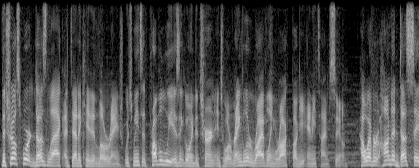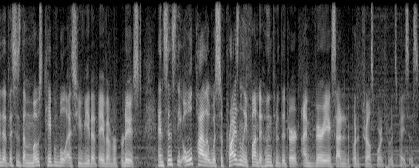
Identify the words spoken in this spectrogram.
The Trail Sport does lack a dedicated low range, which means it probably isn't going to turn into a Wrangler rivaling rock buggy anytime soon. However, Honda does say that this is the most capable SUV that they've ever produced. And since the old Pilot was surprisingly fun to hoon through the dirt, I'm very excited to put a Trail Sport through its paces.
